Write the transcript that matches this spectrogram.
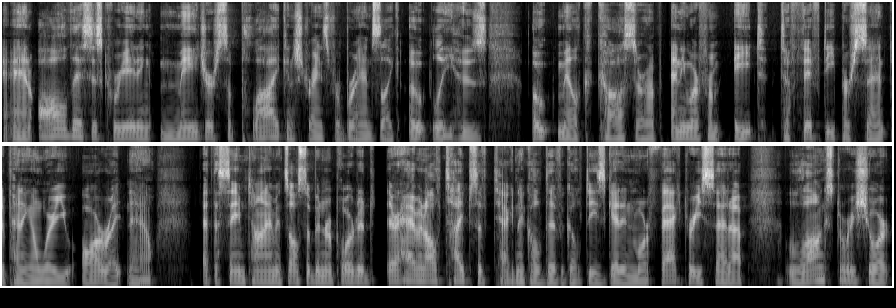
And all this is creating major supply constraints for brands like Oatly, whose oat milk costs are up anywhere from 8 to 50%, depending on where you are right now. At the same time, it's also been reported they're having all types of technical difficulties getting more factories set up. Long story short,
